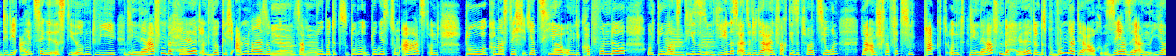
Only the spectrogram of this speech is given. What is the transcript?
die die einzige ist, die irgendwie die Nerven behält und wirklich Anweisungen Ja, gibt und sagt, genau. du bitte, du, du gehst zum Arzt und du kümmerst dich jetzt hier um die Kopfwunde und du machst dieses und jenes, also die da einfach die Situation ja am Schlafittchen packt und die Nerven behält und das bewundert er auch sehr, sehr an ihr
